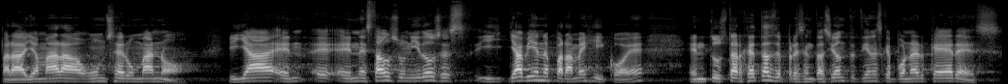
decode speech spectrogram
para llamar a un ser humano. Y ya en, Estados Unidos, es, y ya viene para México, ¿eh? En tus tarjetas de presentación te tienes que poner qué eres.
